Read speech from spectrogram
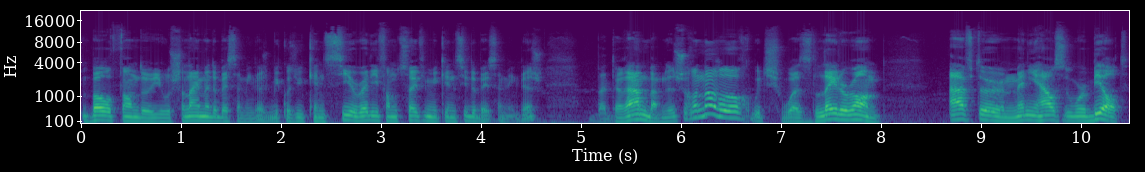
both on the Yerushalayim and the Beis Hamikdash because you can see already from Seifim, you can see the Beis Hamikdash. But the Rambam, the Shulchan Aruch, which was later on, after many houses were built,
